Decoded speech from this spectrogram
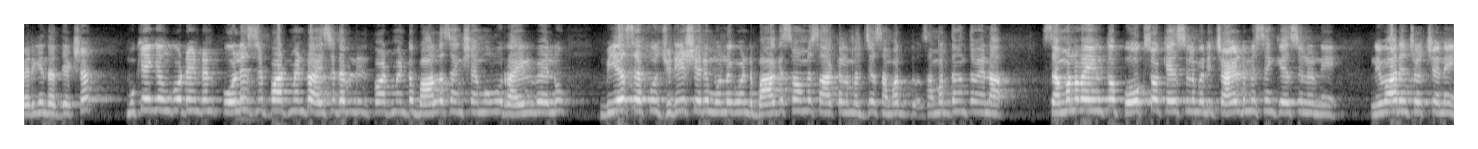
పెరిగింది అధ్యక్ష. ముఖ్యంగా ఇంకోటి ఏంటంటే పోలీస్ డిపార్ట్మెంట్ ఐసీడబ్ల్యూ డిపార్ట్మెంట్ బాల సంక్షేమము రైల్వేలు బిఎస్ఎఫ్ జ్యుడిషియరీ ఉన్నటువంటి భాగస్వామ్య శాఖల మధ్య సమర్థ సమర్థవంతమైన సమన్వయంతో పోక్సో కేసులు మరియు చైల్డ్ మిస్సింగ్ కేసులని నివారించవచ్చని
